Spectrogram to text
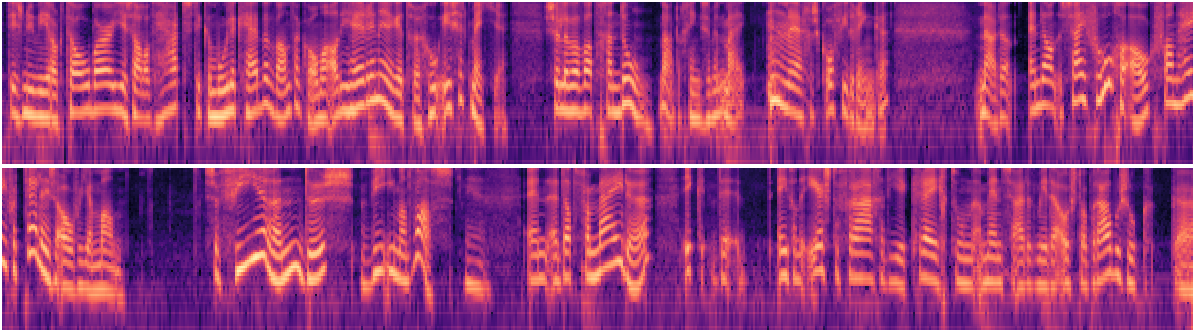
het is nu weer oktober. Je zal het hartstikke moeilijk hebben, want dan komen al die herinneringen terug. Hoe is het met je? Zullen we wat gaan doen? Nou, dan ging ze met mij ergens koffie drinken. Nou, dan, en dan, zij vroegen ook van, hey, vertel eens over je man. Ze vieren dus wie iemand was. Ja. En eh, dat vermijden. Ik, de, een van de eerste vragen die ik kreeg toen mensen uit het Midden-Oosten op rouwbezoek eh,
